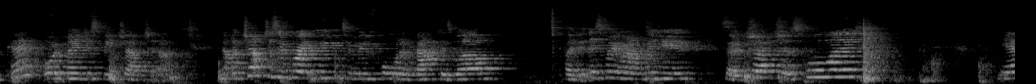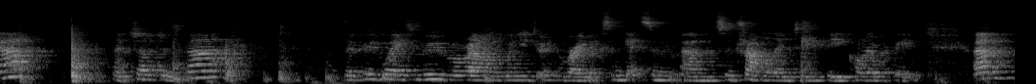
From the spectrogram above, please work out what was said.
Okay? Or it may just be cha-cha. Now a cha-cha is a great move to move forward and back as well. If I do it this way around with you, so cha-cha's forward, yeah, and cha-cha's back. It's a good way to move around when you're doing aerobics and get some, um, some travel into the choreography. Um,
